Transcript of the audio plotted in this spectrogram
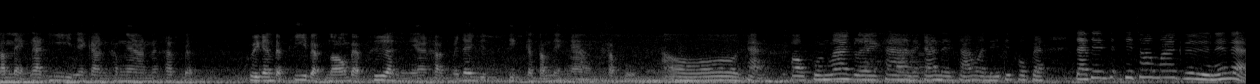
ตำแหน่งหน้าที่ในการทำงานนะครับ แบบคุยกันแบบพี่แบบน้องแบบเพื่อนอย่างเงี้ยครับไม่ได้ยึดติดกับตำแหน่งงานครับผม อ๋อค่ะ ขอบคุณมากเลยค่ะนะคะในเช้าวันนี้ที่พบกัน แต่ที่ที่ชอบมากคือเนี่ยเนี่ย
